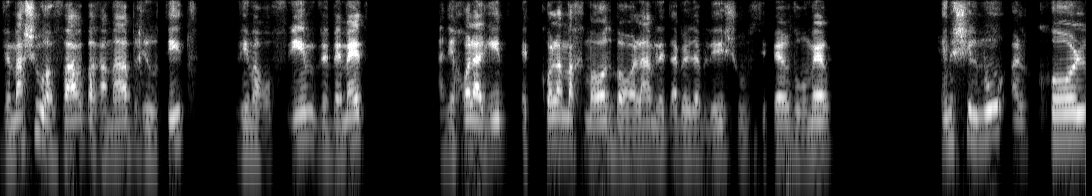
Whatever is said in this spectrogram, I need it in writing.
ומה שהוא עבר ברמה הבריאותית, ועם הרופאים, ובאמת, אני יכול להגיד את כל המחמאות בעולם ל-WWE שהוא סיפר, והוא אומר, הם שילמו על כל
